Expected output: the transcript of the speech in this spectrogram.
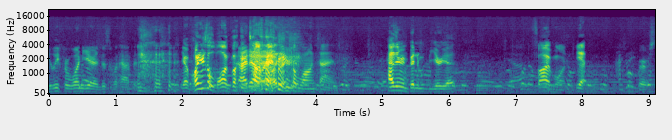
You leave for one year and this is what happens. Yeah, one year's a long fucking I know, time. right? It's a long time. Hasn't even been a year yet. Five one. Yeah. First.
